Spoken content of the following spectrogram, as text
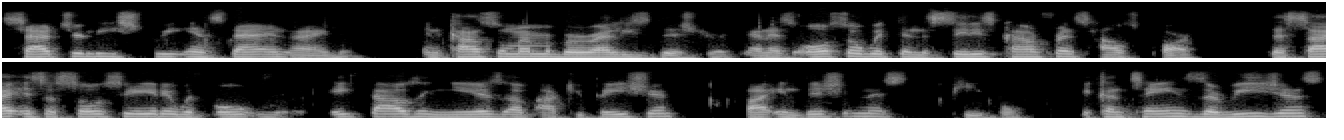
Satterlee Street in Staten Island in Councilmember Borelli's district and is also within the city's Conference House Park. The site is associated with over 8,000 years of occupation by indigenous people. It contains the region's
